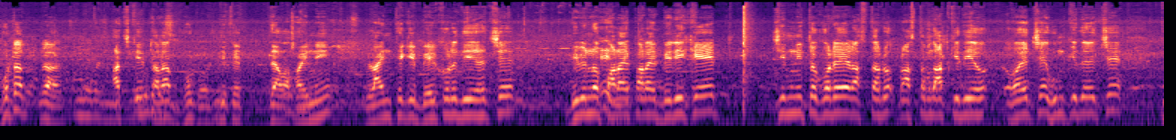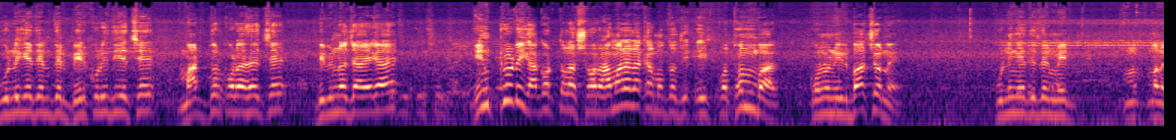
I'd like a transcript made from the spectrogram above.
ভোটাররা আজকে তারা ভোট দিতে দেওয়া হয়নি। লাইন থেকে বের করে দিয়েছে। বিভিন্ন পাড়ায় পাড়ায় ব্যারিকেড চিহ্নিত করে রাস্তার রাস্তার মধ্যে আটকে দিয়ে হয়েছে, হুমকি দিয়েছে। পুলিং এজেন্টদের বের করে দিয়েছে, মারধর করা হয়েছে। বিভিন্ন জায়গায় ইনক্লুডিং আগরতলা শহর, আমার এলাকার মতো যে এই প্রথমবার কোনো নির্বাচনে পুলিং এজেন্টদের মানে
